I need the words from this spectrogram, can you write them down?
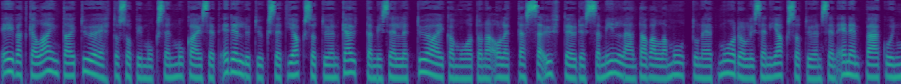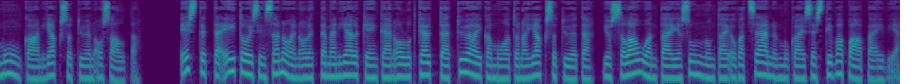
eivätkä lain tai työehtosopimuksen mukaiset edellytykset jaksotyön käyttämiselle työaikamuotona ole tässä yhteydessä millään tavalla muuttuneet muodollisen jaksotyön sen enempää kuin muunkaan jaksotyön osalta. Estettä ei toisin sanoen ole tämän jälkeenkään ollut käyttää työaikamuotona jaksotyötä, jossa lauantai ja sunnuntai ovat säännönmukaisesti vapaapäiviä.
